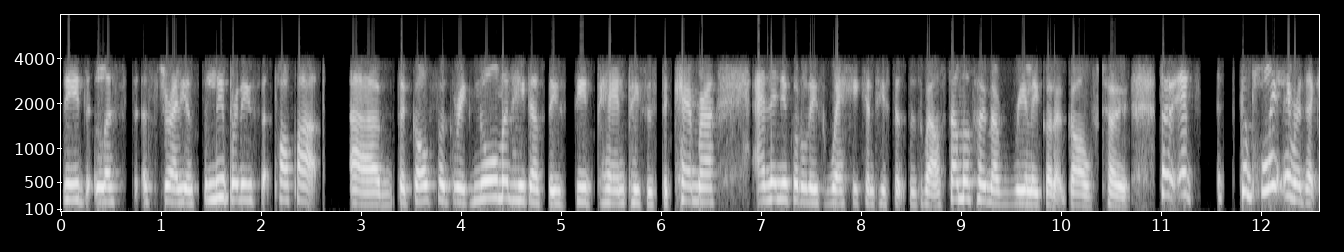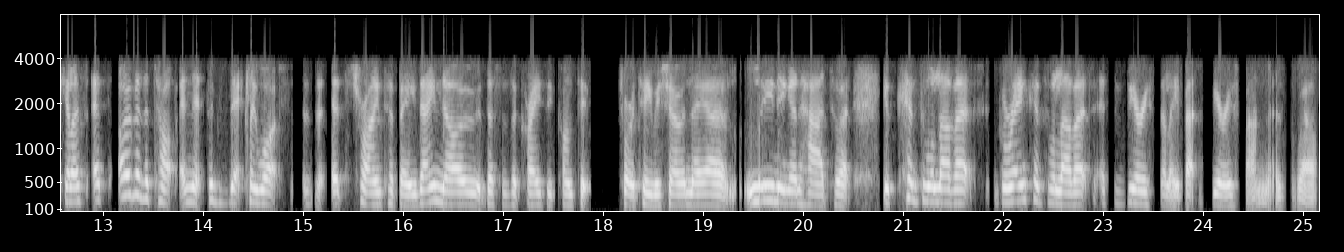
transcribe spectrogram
Z-list Australian celebrities that pop up. Um, the golfer Greg Norman. He does these deadpan pieces to camera, and then you've got all these wacky contestants as well. Some of whom are really good at golf too. So it's it's completely ridiculous. It's over the top, and that's exactly what it's trying to be. They know this is a crazy concept for a TV show, and they are leaning in hard to it. Your kids will love it. Grandkids will love it. It's very silly, but very fun as well.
